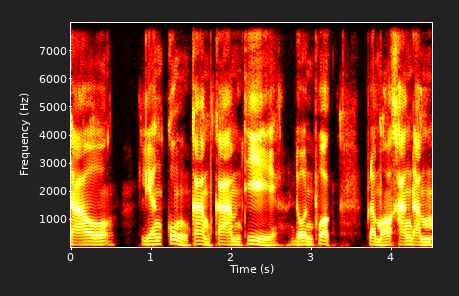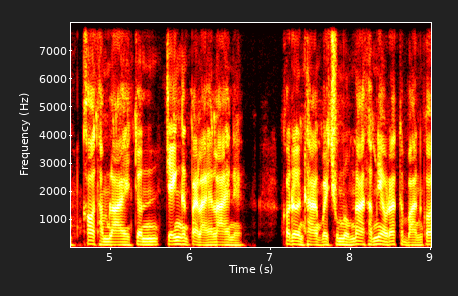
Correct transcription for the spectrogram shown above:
ชาวเลี้ยงกุ้งกล้ามกามที่โดนพวกปลาหมอคางดำเข้าทำลายจนเจ๊งกันไปหลายรายเนี่ยก็เดินทางไปชุมนุมหน้าทำเนียบรัฐบาลก็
